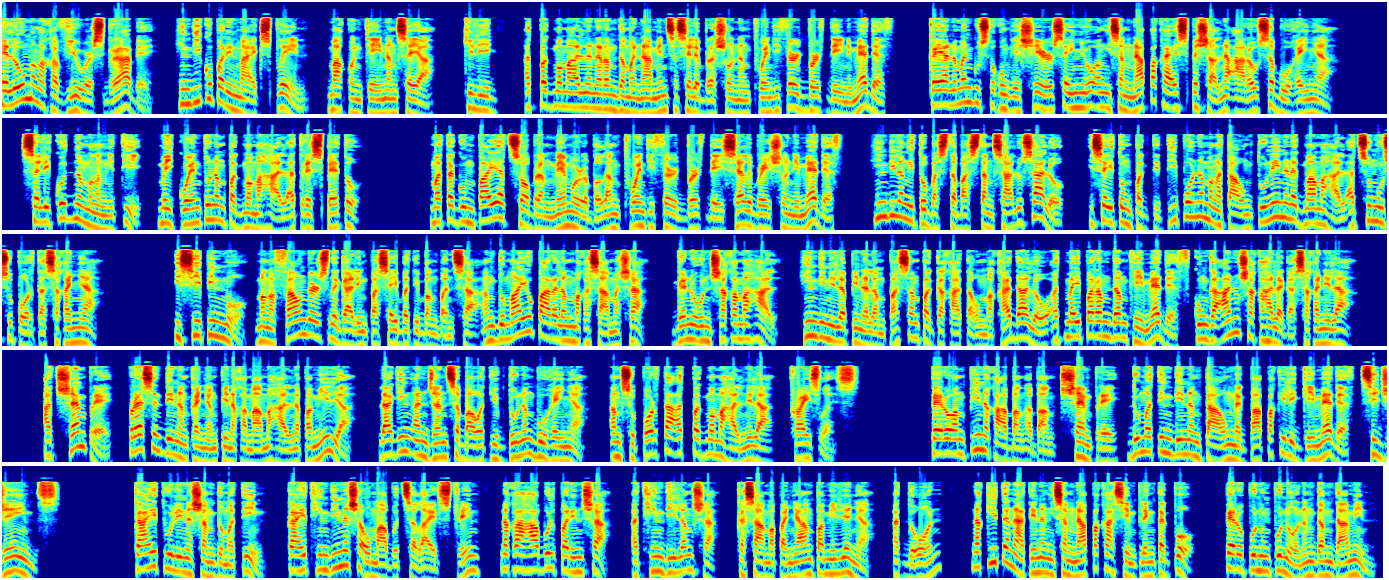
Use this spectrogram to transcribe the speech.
Hello mga ka-viewers grabe, hindi ko pa rin ma-explain, ma-contain ang saya, kilig, at pagmamahal na naramdaman namin sa selebrasyon ng 23rd birthday ni Medeth, kaya naman gusto kong i-share sa inyo ang isang napaka-espesyal na araw sa buhay niya. Sa likod ng mga ngiti, may kwento ng pagmamahal at respeto. Matagumpay at sobrang memorable ang 23rd birthday celebration ni Medeth, hindi lang ito basta-bastang salo-salo, isa itong pagtitipo ng mga taong tunay na nagmamahal at sumusuporta sa kanya. Isipin mo, mga founders na galing pa sa iba't ibang bansa ang dumayo para lang makasama siya. Ganoon siya kamahal, hindi nila pinalampas ang pagkakataong makadalo at maiparamdam kay Medeth kung gaano siya kahalaga sa kanila. At syempre, present din ang kanyang pinakamamahal na pamilya, laging andyan sa bawat yugto ng buhay niya, ang suporta at pagmamahal nila, priceless. Pero ang pinakaabang-abang, syempre, dumating din ang taong nagpapakilig kay Medeth, si James. Kahit huli na siyang dumating, kahit hindi na siya umabot sa livestream, nakahabol pa rin siya, at hindi lang siya, kasama pa niya ang pamilya niya, at doon, nakita natin ang isang napakasimpleng tagpo, pero punong-puno ng damdamin.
